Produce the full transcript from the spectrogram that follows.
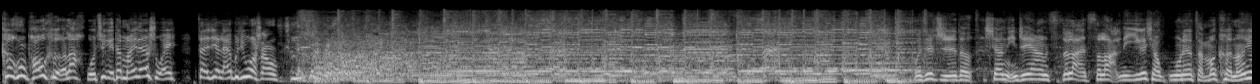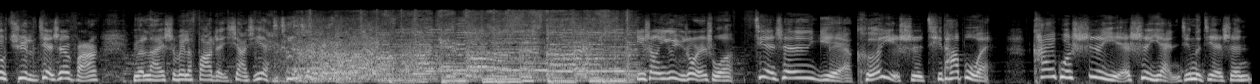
客户跑渴了，我去给他买点水。再见，来不及握手。我就知道，像你这样死懒死懒的一个小姑娘，怎么可能又去了健身房？原来是为了发展下线。医生一个宇宙人说，健身也可以是其他部位，开阔视野是眼睛的健身，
